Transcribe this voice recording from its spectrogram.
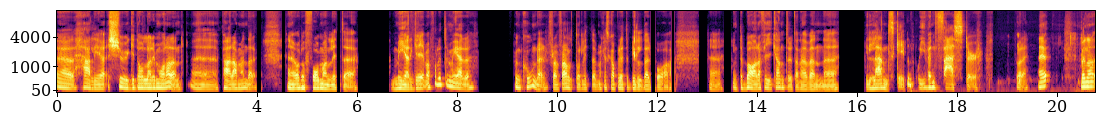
eh, härliga 20 dollar i månaden eh, per användare. Eh, och då får man lite mer grejer. Man får lite mer funktioner framförallt. Och lite, man kan skapa lite bilder på eh, inte bara fyrkanter utan även eh, landscape och even faster. Så det. Nej, men uh,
